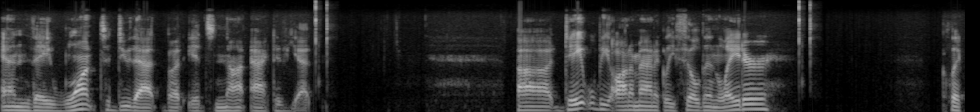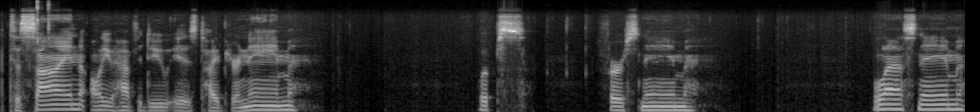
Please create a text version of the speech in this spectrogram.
and they want to do that, but it's not active yet. Uh, date will be automatically filled in later. Click to sign. All you have to do is type your name. Whoops. First name. Last name.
